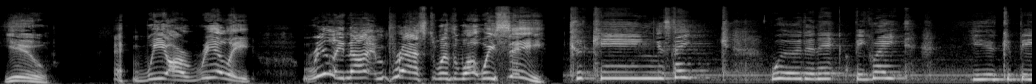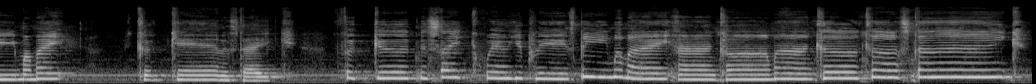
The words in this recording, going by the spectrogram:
you. And we are really, really not impressed with what we see. Cooking a steak, wouldn't it be great? You could be my mate, cooking a steak. For goodness sake, will you please be my mate and come and cook a steak?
